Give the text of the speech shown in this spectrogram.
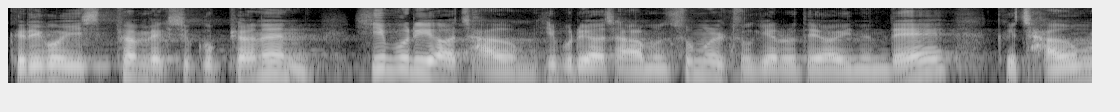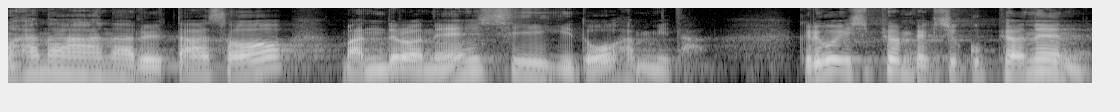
그리고 이 시편 119편은 히브리어 자음, 히브리어 자음은 22개로 되어 있는데 그 자음 하나하나를 따서 만들어낸 시이기도 합니다. 그리고 이 시편 119편은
